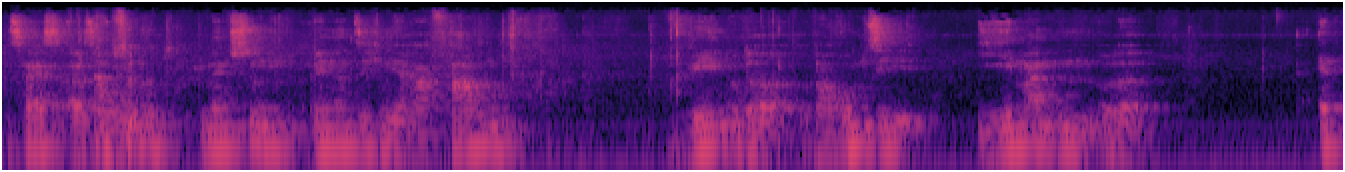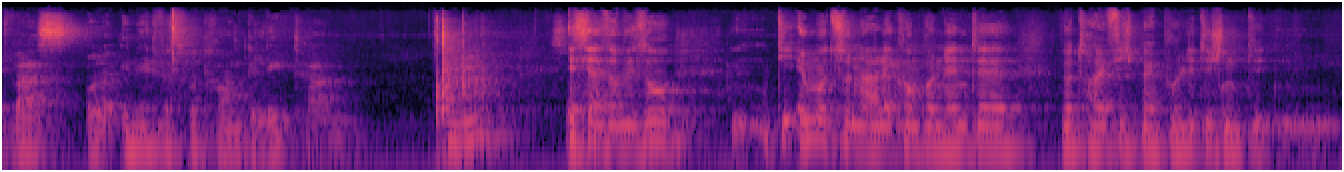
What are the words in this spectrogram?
Das heißt also, Absolut. Menschen erinnern sich in ihrer Erfahrung, wen oder warum sie jemanden oder etwas oder in etwas Vertrauen gelegt haben. Mhm. So. Ist ja sowieso, die emotionale Komponente wird häufig bei politischen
